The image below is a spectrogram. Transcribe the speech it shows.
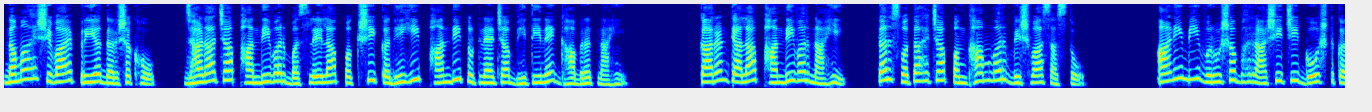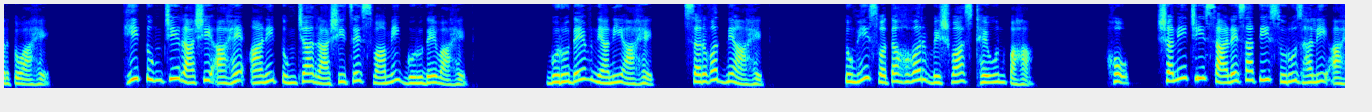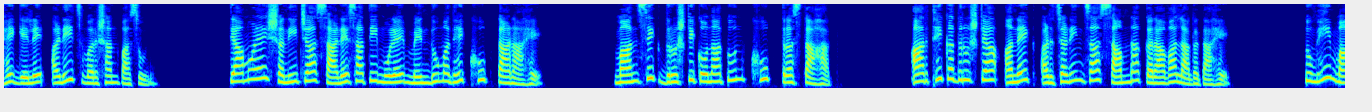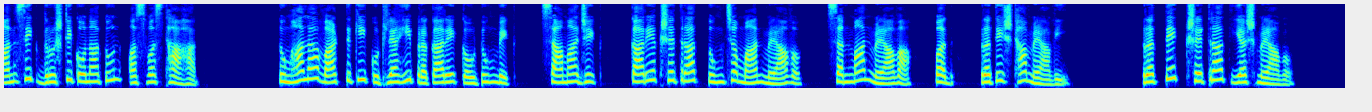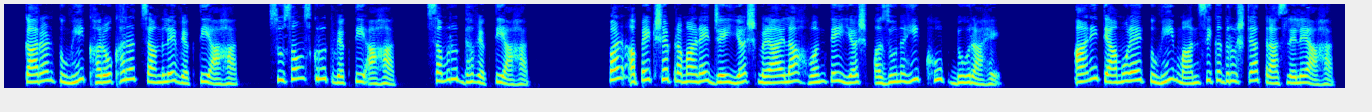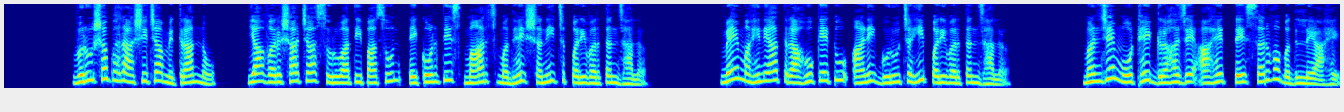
नमः शिवाय प्रिय दर्शक हो झाडाच्या फांदीवर बसलेला पक्षी कधीही फांदी तुटण्याच्या भीतीने घाबरत नाही. कारण त्याला फांदीवर नाही तर स्वतःच्या पंखांवर विश्वास असतो. आणि मी वृषभ राशीची गोष्ट करतो आहे. ही तुमची राशी आहे आणि तुमच्या राशीचे स्वामी गुरुदेव आहेत. गुरुदेव ज्ञानी आहेत सर्वज्ञ आहेत. तुम्ही स्वतःवर विश्वास ठेवून पहा. हो शनीची साडेसाती सुरू झाली आहे गेले अडीच वर्षांपासून. त्यामुळे शनीच्या साडेसातीमुळे मेंदूमध्ये खूप ताण आहे. मानसिक दृष्टिकोनातून खूप त्रस्त आहात. आर्थिकदृष्ट्या अनेक अडचणींचा सामना करावा लागत आहे. तुम्ही मानसिक दृष्टिकोनातून अस्वस्थ आहात. तुम्हाला वाटतं की कुठल्याही प्रकारे कौटुंबिक सामाजिक कार्यक्षेत्रात तुमचं मान मिळावं. सन्मान मिळावा. पद. प्रतिष्ठा मिळावी. प्रत्येक क्षेत्रात यश मिळावं. कारण तुम्ही खरोखरच चांगले व्यक्ती आहात. सुसंस्कृत व्यक्ती आहात. समृद्ध व्यक्ती आहात. पण अपेक्षेप्रमाणे जे यश मिळायला हवं ते यश अजूनही खूप दूर आहे. आणि त्यामुळे तुम्ही मानसिकदृष्ट्या त्रासलेले आहात. वृषभ राशीच्या मित्रांनो या वर्षाच्या सुरुवातीपासून एकोणतीस मार्चमध्ये शनीच परिवर्तन झालं. मे महिन्यात राहुकेतू आणि गुरुचंही परिवर्तन झालं. म्हणजे मोठे ग्रह जे आहेत ते सर्व बदलले आहे.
